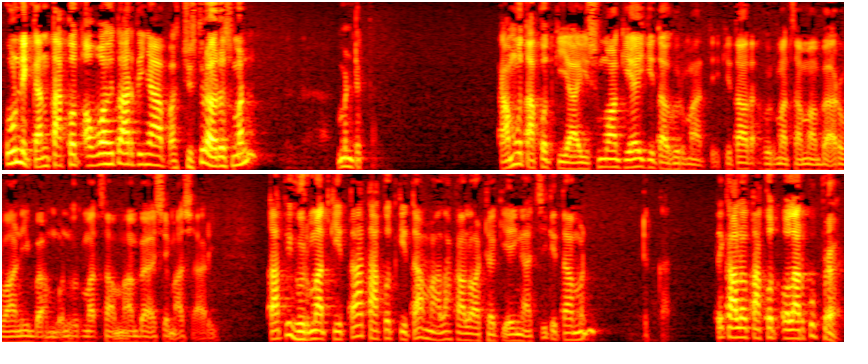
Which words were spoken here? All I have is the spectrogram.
unik kan takut Allah itu artinya apa? Justru harus men mendekat. Kamu takut kiai, semua kiai kita hormati. Kita hormat sama Mbak Arwani, Mbak Mun, hormat sama Mbak Asyim Asyari. Tapi hormat kita, takut kita malah kalau ada kiai ngaji kita mendekat. Tapi kalau takut ular kubra,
